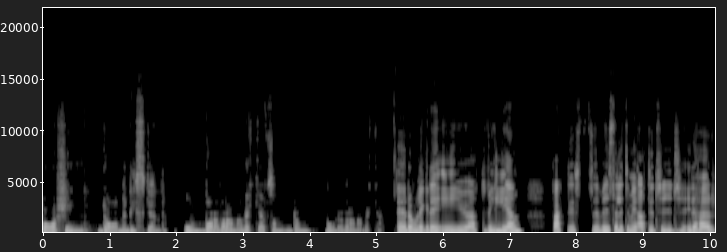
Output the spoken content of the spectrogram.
varsin dag med disken och bara varannan vecka eftersom de bor där varannan vecka. En rolig grej är ju att William faktiskt visar lite mer attityd i det här,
